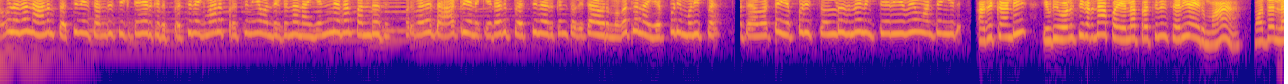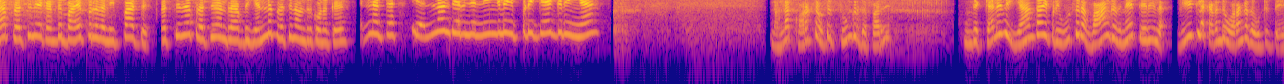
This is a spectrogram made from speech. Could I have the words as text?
அவ்வளவுதான் நானும் பிரச்சனையை சந்திச்சுக்கிட்டே இருக்குது பிரச்சனைக்கு மேல பிரச்சனையே வந்துட்டு நான் என்னதான் பண்றது? ஒருவேளை டாக்டர் எனக்கு ஏதாவது பிரச்சனை இருக்குன்னு சொல்லிட்டு அவர் முகத்தை நான் எப்படி முடிப்பேன்? அதை அவட்ட எப்படி சொல்றதுன்னு எனக்கு தெரியவே மாட்டேங்குது. அதுக்காண்டி இப்படி ஒளிச்சு கிடந்தா அப்ப எல்லா பிரச்சனையும் சரியாயிருமா? முதல்ல பிரச்சனையை கண்டு பயப்படுறத நிப்பாட்டு. பிரச்சனை பிரச்சனை அப்படி என்ன பிரச்சனை வந்திருக்கு உனக்கு? என்னத்த எல்லாம் தெரிஞ்ச நீங்களே இப்படி கேக்குறீங்க? நல்லா குரட்டை விட்டு தூங்குறத பாரு. இந்த கிழவி ஏன் தான் இப்படி உசுர வாங்குதுன்னே தெரியல. வீட்டுல கடந்து உறங்கதை விட்டுட்டு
